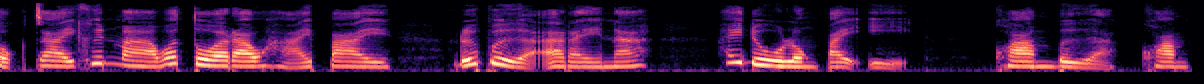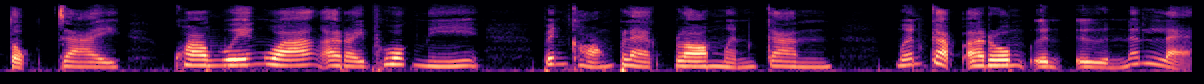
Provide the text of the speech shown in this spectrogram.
ตกใจขึ้นมาว่าตัวเราหายไป หรือเบื่ออะไรนะ ให้ดูลงไปอีก ความเบื่อ ความตกใจ ความเว้งว้างอะไรพวกนี้ เป็นของแปลกปลอมเหมือนกัน เหมือนกับอารมณ์อื่น ๆ นั่นแหละ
